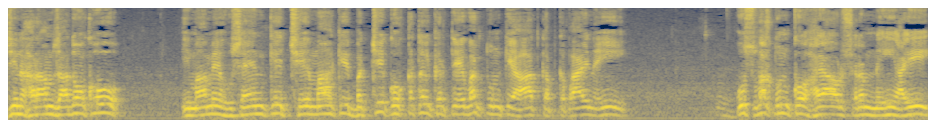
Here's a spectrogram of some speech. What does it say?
جن حرام زادوں کو امام حسین کے چھ ماہ کے بچے کو قتل کرتے وقت ان کے ہاتھ کپ کپائے نہیں اس وقت ان کو حیا اور شرم نہیں آئی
